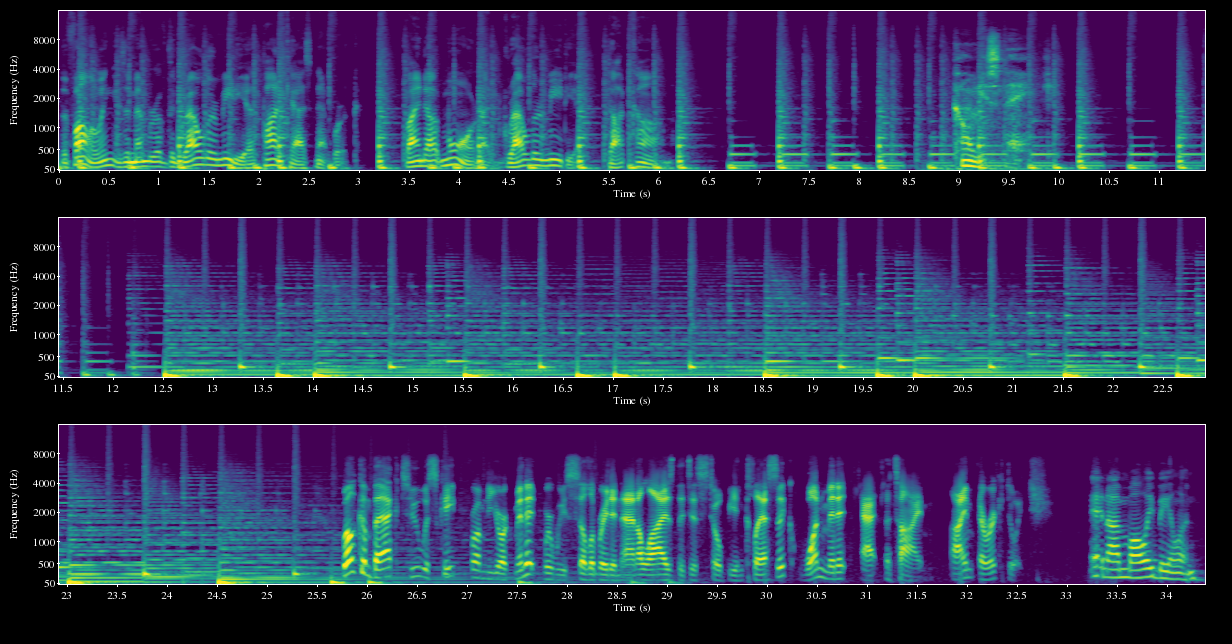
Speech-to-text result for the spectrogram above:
The following is a member of the Growler Media Podcast Network. Find out more at growlermedia.com. Call me Snake. Welcome back to Escape from New York Minute, where we celebrate and analyze the dystopian classic one minute at a time. I'm Eric Deutsch. And I'm Molly Balin.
